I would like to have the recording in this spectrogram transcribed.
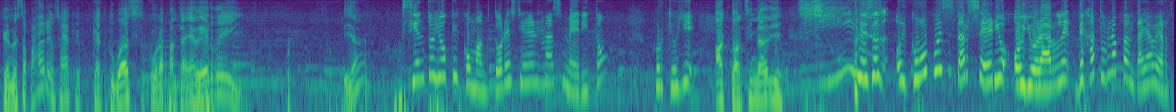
que no está padre, o sea, que, que actúas con una pantalla verde y, y ya. siento yo que como actores tienen más mérito porque oye Actuar sin nadie. sí esas- cómo puedes estar serio o llorarle déjate una pantalla verde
